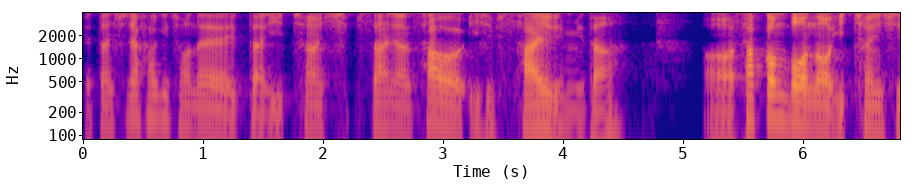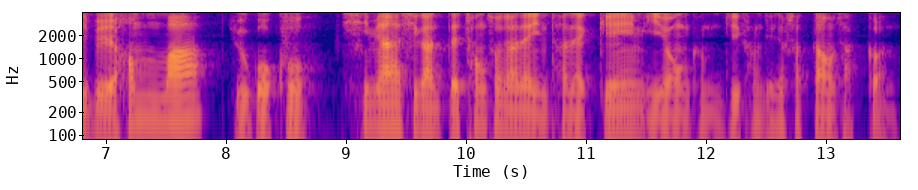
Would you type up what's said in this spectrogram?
일단 시작하기 전에 일단 2014년 4월 24일입니다. 어, 사건 번호 2011 헌마 659 심야 시간대 청소년의 인터넷 게임 이용 금지 강제적 셧다운 사건.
